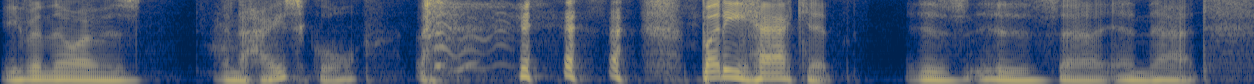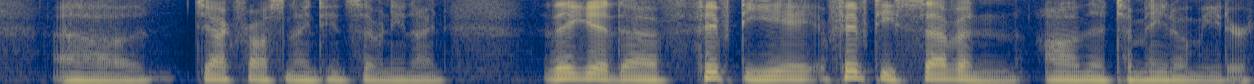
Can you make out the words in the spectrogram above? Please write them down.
even though I was in high school. Buddy Hackett is is uh, in that. Uh, Jack Frost, 1979. They get a 58, 57 on the tomato meter.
